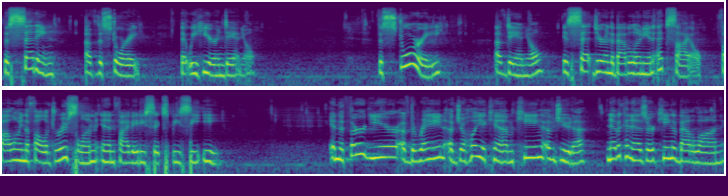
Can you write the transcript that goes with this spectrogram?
the setting of the story that we hear in Daniel. The story of Daniel is set during the Babylonian exile following the fall of Jerusalem in 586 BCE. In the third year of the reign of Jehoiakim, king of Judah, Nebuchadnezzar, king of Babylon,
